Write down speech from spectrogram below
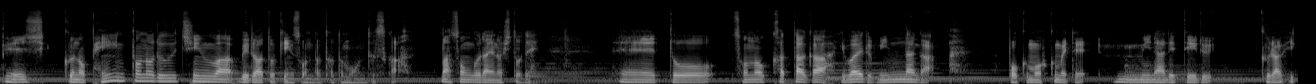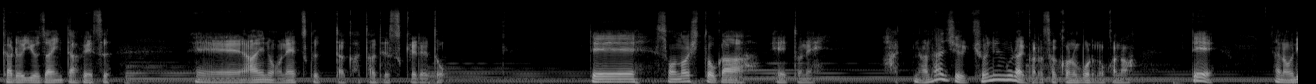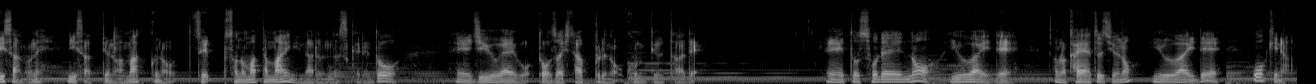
ベーシックのペイントのルーチンはビル・アトキンソンだったと思うんですがまあそんぐらいの人で。えっ、ー、とその方がいわゆるみんなが僕も含めて見慣れているグラフィカルユーザーインターフェース、えー、ああいうのをね作った方ですけれど。でその人がえっ、ー、とね79年ぐらいから遡るのかな。であのリサのねリサっていうのは Mac のそのまた前になるんですけれど、えー、GUI を搭載した Apple のコンピューターで。えーと、それの UI であの開発中の UI で大きな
